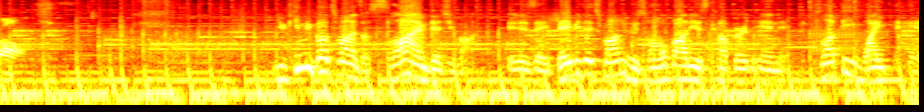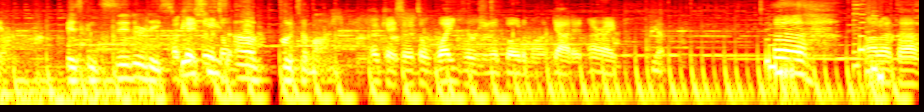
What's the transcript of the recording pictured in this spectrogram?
all? Yukimi Botamon is a slime Digimon. It is a baby Digimon whose whole body is covered in fluffy white hair. It is considered a Okay, so species a- of Botamon. Okay, so it's a white version of Botamon. Got it. All right. Yep. Uh, Arata.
